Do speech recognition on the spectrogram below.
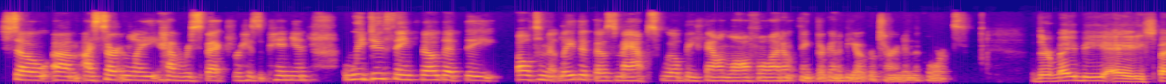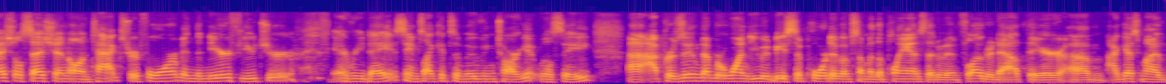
So um, I certainly have respect for his opinion. We do think, though, that the ultimately that those maps will be found lawful. I don't think they're going to be overturned in the courts. There may be a special session on tax reform in the near future. Every day, it seems like it's a moving target. We'll see. Uh, I presume, number one, you would be supportive of some of the plans that have been floated out there. Um, I guess my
